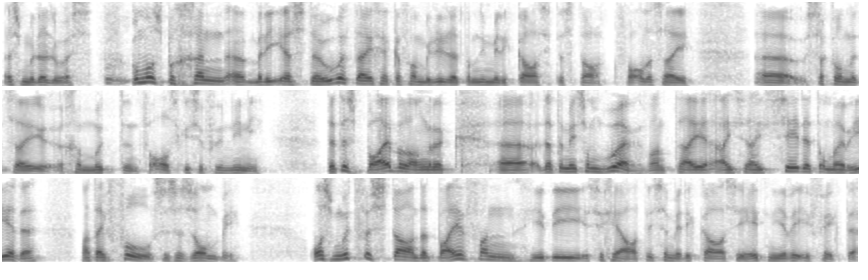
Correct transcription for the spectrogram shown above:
is moedeloos. Kom ons begin uh, met die eerste. Hoe oortuig ek 'n familielid om nie medikasie te staak veral as hy uh sukkel met sy gemoed en veral skizofrenie nie? Dit is baie belangrik uh dat 'n mens hom hoor want hy hy hy sê dit om 'n rede want hy voel soos 'n zombie. Ons moet verstaan dat baie van hierdie psigiatriese medikasie het neeweffekte.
